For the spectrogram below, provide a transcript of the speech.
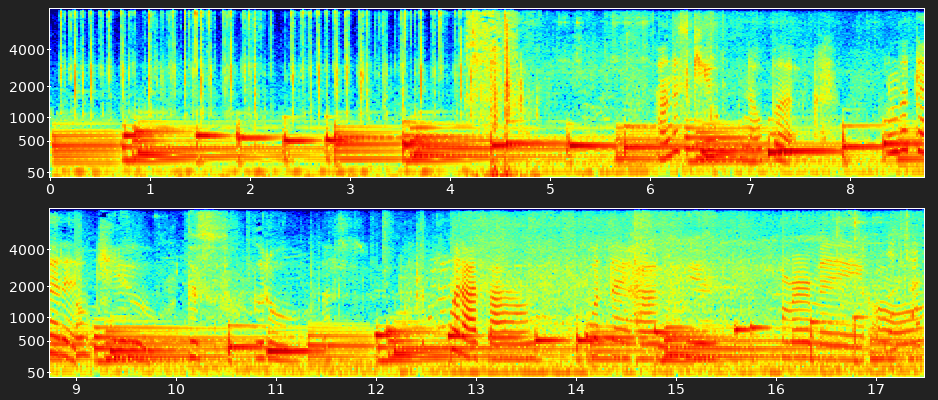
Found this cute notebook. And look at it. So cute. This little this, look at what I found. What they have here. Mermaid. Aww.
